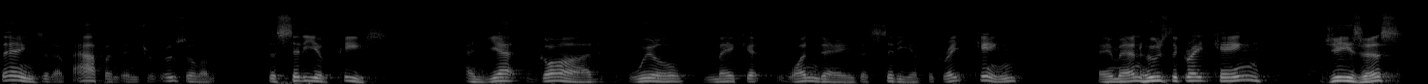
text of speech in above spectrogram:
things that have happened in Jerusalem, the city of peace. And yet, God will make it one day the city of the great king. Amen. Who's the great king? Jesus.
